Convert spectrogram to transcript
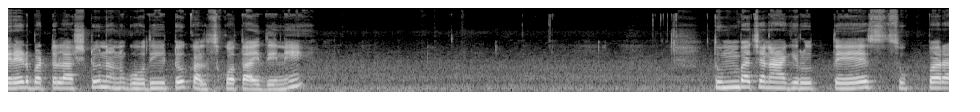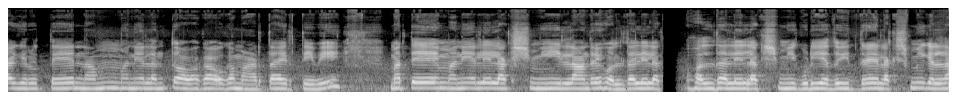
ಎರಡು ಬಟ್ಟಲಷ್ಟು ನಾನು ಗೋಧಿ ಹಿಟ್ಟು ಕಲಿಸ್ಕೋತಾ ಇದ್ದೀನಿ. ತುಂಬ ಚೆನ್ನಾಗಿರುತ್ತೆ, ಸೂಪರಾಗಿರುತ್ತೆ. ನಮ್ಮ ಮನೆಯಲ್ಲಂತೂ ಅವಾಗ ಅವಾಗ ಮಾಡ್ತಾ ಇರ್ತೀವಿ. ಮತ್ತು ಮನೆಯಲ್ಲಿ ಲಕ್ಷ್ಮಿ ಇಲ್ಲಾಂದರೆ ಹೊಲದಲ್ಲಿ ಲಕ್ ಹೊಲದಲ್ಲಿ ಲಕ್ಷ್ಮಿ ಗುಡಿ ಅದು ಇದ್ದರೆ ಲಕ್ಷ್ಮಿಗೆಲ್ಲ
